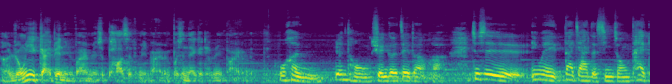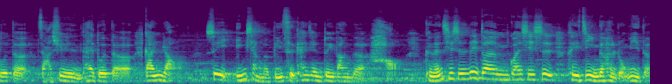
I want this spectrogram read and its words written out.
啊，容易改变的 environment 是 positive environment，不是 negative environment。我很认同轩哥这段话，就是因为大家的心中太多的杂讯、太多的干扰，所以影响了彼此看见对方的好。可能其实那段关系是可以经营的很容易的，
